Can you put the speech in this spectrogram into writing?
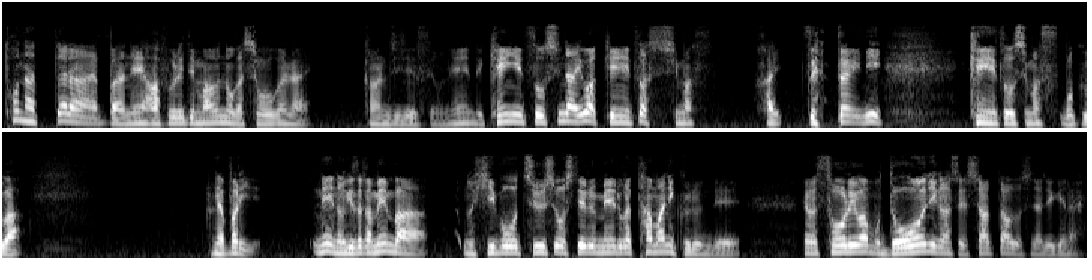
となったら、やっぱね、溢れてまうのがしょうがない感じですよね。で、検閲をしないは検閲はします。はい。絶対に検閲をします。僕は。やっぱり、ね、乃木坂メンバーの誹謗中傷してるメールがたまに来るんで、やっぱそれはもうどうにかしてシャットアウトしないといけない。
